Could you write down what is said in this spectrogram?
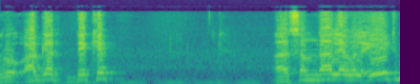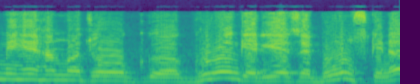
ग्रो अगर देखे समझा लेवल एट में है हम जो ग्रोइंग एरियाज़ है बोन्स के ना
